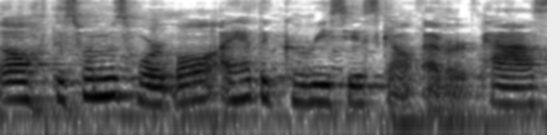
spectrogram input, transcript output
Oh, this one was horrible. I had the greasiest scalp ever. Pass.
